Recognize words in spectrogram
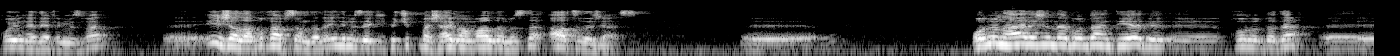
koyun hedefimiz var. E, İnşallah bu kapsamda da elimizdeki küçükbaş hayvan varlığımızı da artıracağız. E, onun haricinde buradan diğer bir e, konuda da e,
